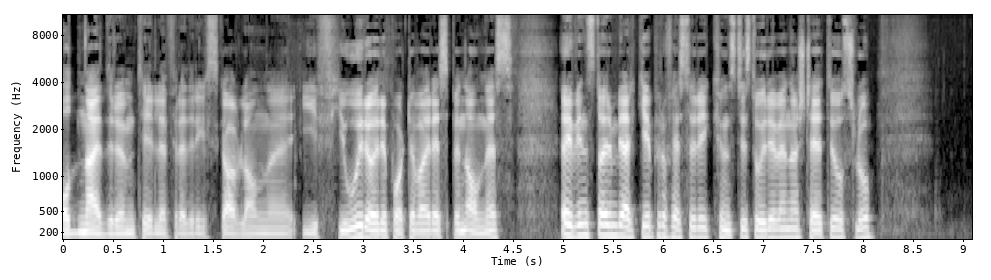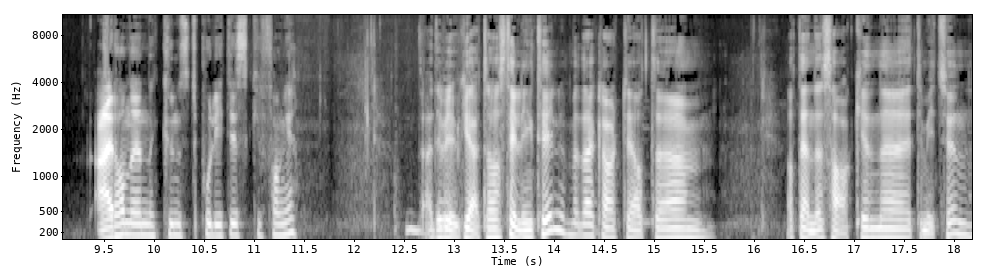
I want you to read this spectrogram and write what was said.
Odd Neidrum til Fredrik Skavlan eh, i fjor, og reporter var Espen Alnes. Øyvind Storm Bjerke, professor i kunsthistorie ved Universitetet i Oslo. Er han en kunstpolitisk fange? Det vil jo ikke jeg ta stilling til, men det er klart at, eh, at denne saken eh, etter mitt syn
